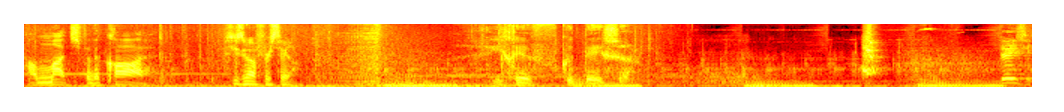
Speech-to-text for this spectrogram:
How much for the car? She's not for sale. You have good day, sir. Daisy.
